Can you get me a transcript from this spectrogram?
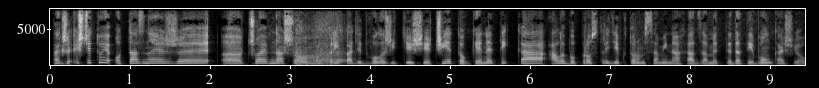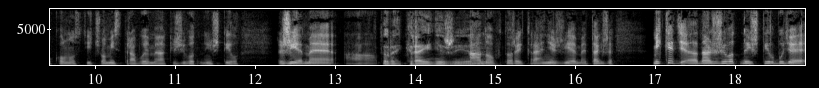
Takže ešte tu je otázne, že uh, čo je v našom prípade dôležitejšie, či je to genetika alebo prostredie, v ktorom sa my nachádzame, teda tie vonkajšie okolnosti, čo my stravujeme, aký životný štýl žijeme a V ktorej krajine žijeme. Áno, v ktorej krajine žijeme. Takže my, keď e, náš životný štýl bude, e,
